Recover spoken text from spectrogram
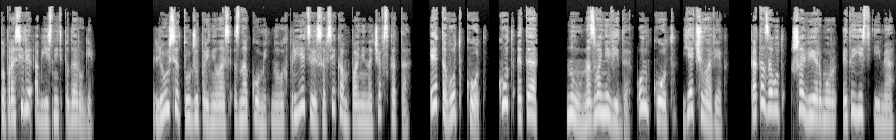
попросили объяснить по дороге. Люся тут же принялась знакомить новых приятелей со всей компанией, начав с кота. «Это вот кот. Кот — это, ну, название вида. Он кот, я человек. Кота зовут Шавермур, это и есть имя.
